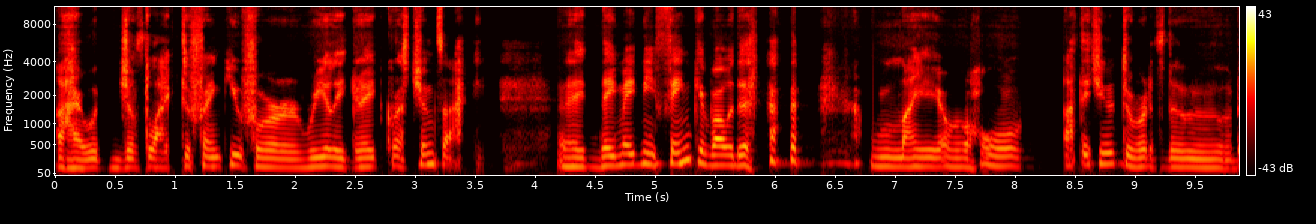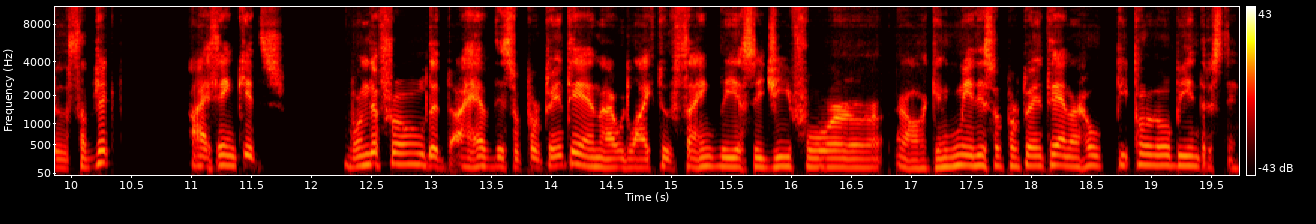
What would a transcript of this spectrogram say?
I would just like to thank you for really great questions. I uh, they made me think about the, my whole attitude towards the, the subject. I think it's wonderful that I have this opportunity, and I would like to thank the SEG for uh, giving me this opportunity, and I hope people will be interested.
